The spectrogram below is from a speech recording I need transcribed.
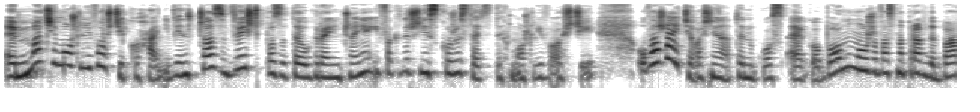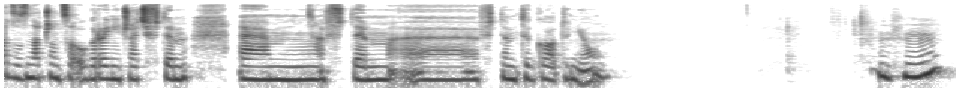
E, Macie możliwości, kochani, więc czas wyjść poza te ograniczenia i faktycznie skorzystać z tych możliwości. Uważajcie właśnie na ten głos ego, bo on może Was naprawdę bardzo znacząco ograniczać w tym, w tym, e, w tym tygodniu. Mhm.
